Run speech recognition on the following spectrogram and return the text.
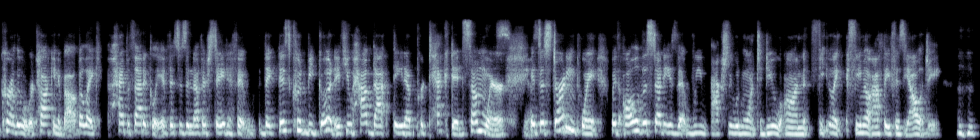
currently what we're talking about, but like hypothetically, if this is another state, if it like this could be good if you have that data protected somewhere. Yes. It's a starting point with all of the studies that we actually would want to do on fe- like female athlete physiology. Mhm.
